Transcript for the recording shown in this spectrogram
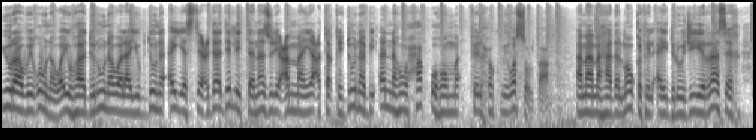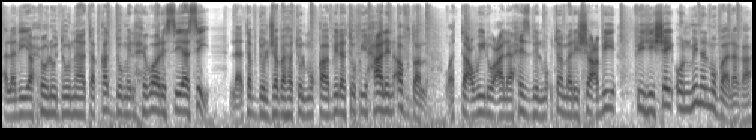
يراوغون ويهادنون ولا يبدون أي استعداد للتنازل عما يعتقدون بأنه حقهم في الحكم والسلطة. أمام هذا الموقف الأيديولوجي الراسخ الذي يحول دون تقدم الحوار السياسي لا تبدو الجبهة المقابلة في حال أفضل والتعويل على حزب المؤتمر الشعبي فيه شيء من المبالغة.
